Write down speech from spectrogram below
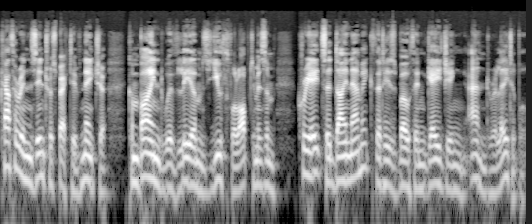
Catherine's introspective nature, combined with Liam's youthful optimism, creates a dynamic that is both engaging and relatable.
